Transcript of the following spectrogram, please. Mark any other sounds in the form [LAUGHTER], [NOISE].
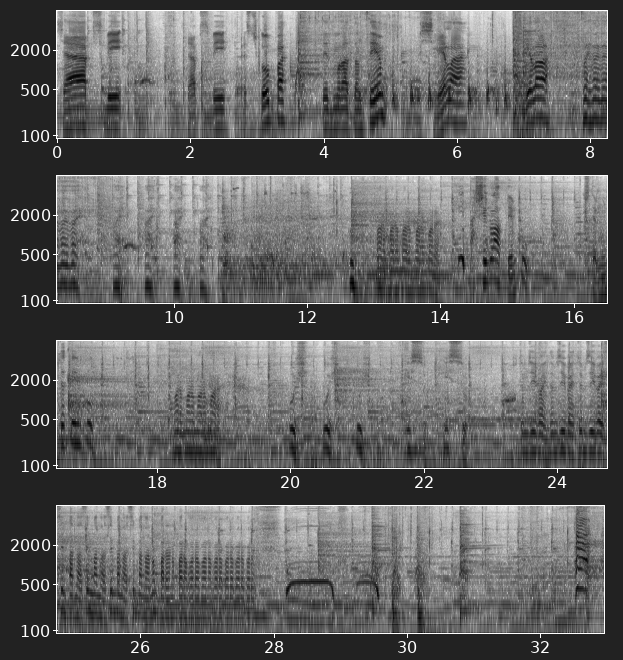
Já percebi. Já percebi. Peço desculpa ter demorado tanto tempo. Mas cheguei lá. Cheguei lá. Vai, vai, vai, vai, vai. Vai, vai, vai, vai. Ui, bora, bora, bora, bora, bora. Ih, pá, chega lá a tempo. Isto é muito tempo. Bora, bora, bora, bora. Puxa, puxa, puxa. Isso, isso. Estamos aí bem, estamos aí bem, estamos aí bem. Sempre andar, sempre andar, sempre andar, sempre andar. Não para, não para, para, para, para, para, para, para.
